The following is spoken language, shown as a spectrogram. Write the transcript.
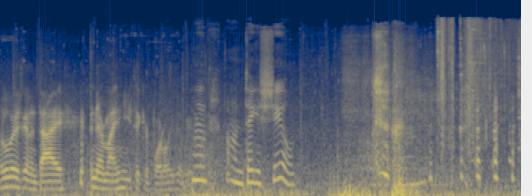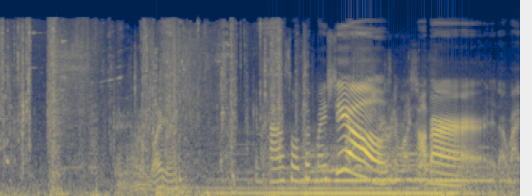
Blueberry's gonna die. Never mind, he took your portal. He's gonna be Hmm. I'm gonna take his shield. I don't blame you. Fucking asshole took my shield. Robert. Oh my.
